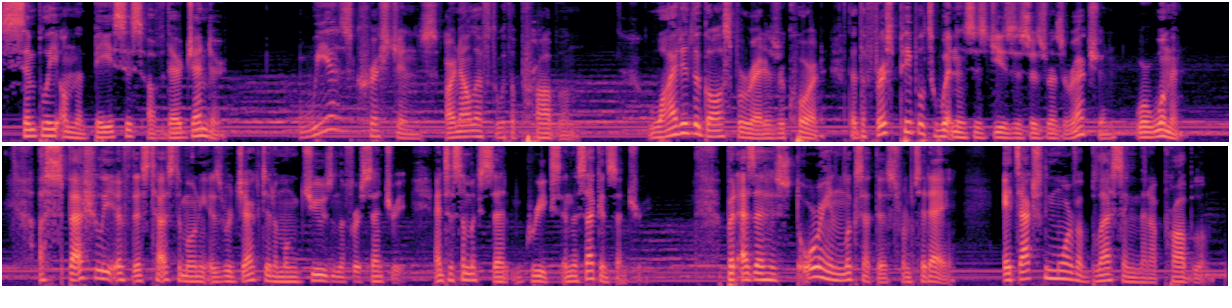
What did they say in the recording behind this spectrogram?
simply on the basis of their gender. We as Christians are now left with a problem. Why did the gospel writers record that the first people to witness Jesus' resurrection were women? Especially if this testimony is rejected among Jews in the first century, and to some extent Greeks in the second century. But as a historian looks at this from today, it's actually more of a blessing than a problem.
